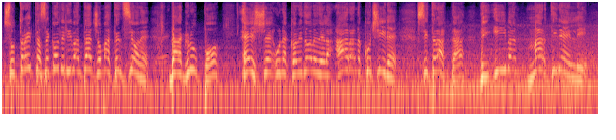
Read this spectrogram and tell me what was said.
Su 30 secondi di vantaggio ma attenzione dal gruppo esce un corridore della Aran Cucine. Si tratta di Ivan Martinelli.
